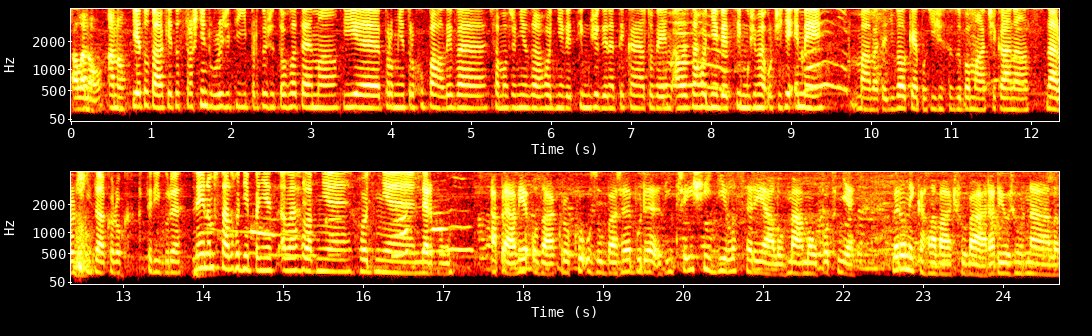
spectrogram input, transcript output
ale no. Ano, je to tak, je to strašně důležitý, protože tohle téma je pro mě trochu pálivé. Samozřejmě za hodně věcí může genetika, já to vím, ale za hodně věcí můžeme určitě i my. Máme teď velké potíže se zubama, čeká nás náročný zákrok, který bude nejenom stát hodně peněz, ale hlavně hodně nervů. A právě o zákroku u zubaře bude zítřejší díl seriálu Mámou pod mě. Veronika Hlaváčová, Radiožurnál.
